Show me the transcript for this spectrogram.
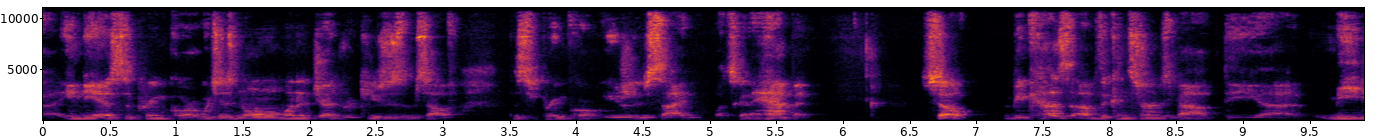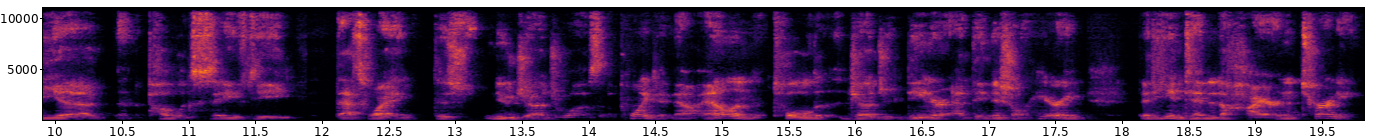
uh, Indiana Supreme Court, which is normal when a judge recuses himself. The Supreme Court will usually decide what's going to happen. So, because of the concerns about the uh, media and the public safety, that's why this new judge was appointed. Now, Allen told Judge Diener at the initial hearing that he intended to hire an attorney.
